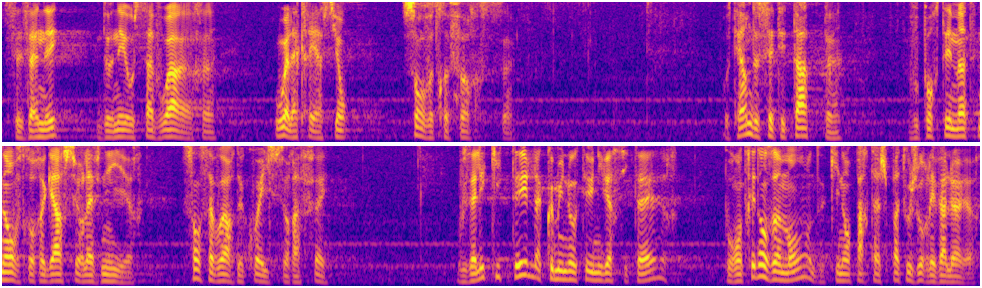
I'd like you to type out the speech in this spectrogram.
Ces années données au savoir ou à la création sont votre force. Au terme de cette étape, vous portez maintenant votre regard sur l'avenir, sans savoir de quoi il sera fait. Vous allez quitter la communauté universitaire pour entrer dans un monde qui n'en partage pas toujours les valeurs.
